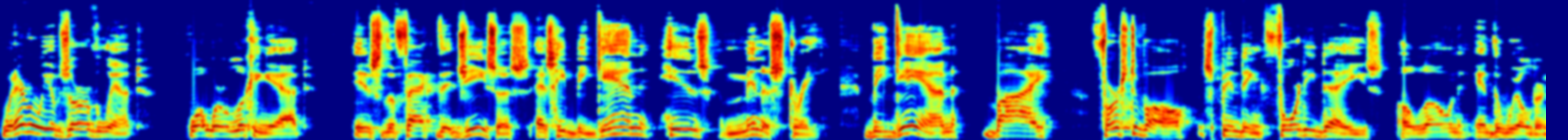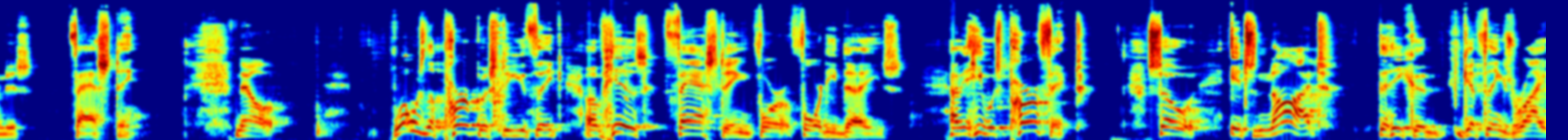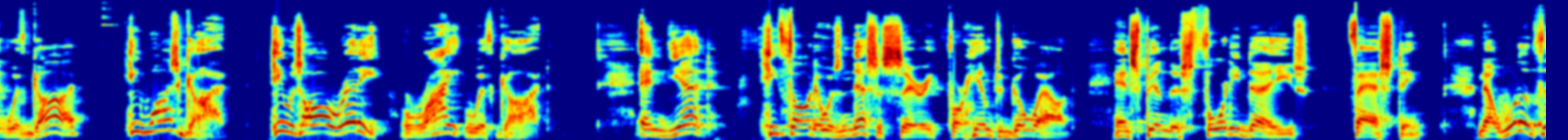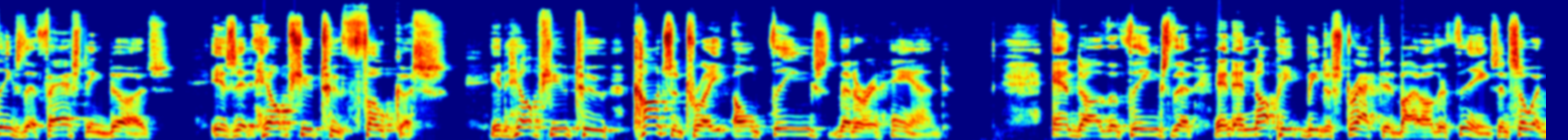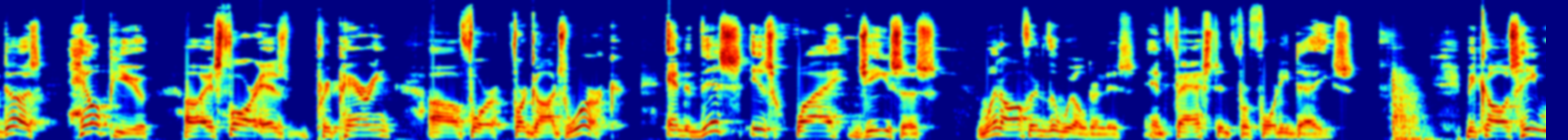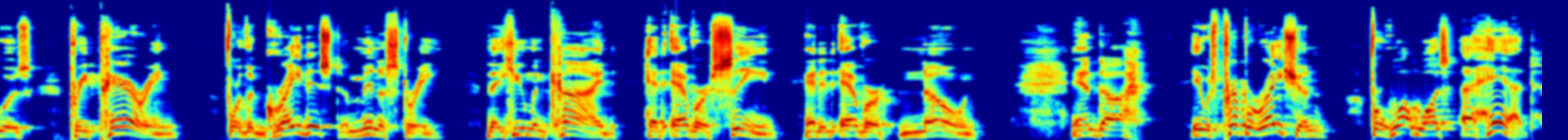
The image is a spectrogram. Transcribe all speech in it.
Whenever we observe Lent, what we're looking at is the fact that Jesus, as he began his ministry, began by, first of all, spending 40 days alone in the wilderness fasting. Now, what was the purpose, do you think, of his fasting for 40 days? I mean, he was perfect. So it's not that he could get things right with God. He was God. He was already right with God. And yet, he thought it was necessary for him to go out and spend this 40 days fasting. Now, one of the things that fasting does is it helps you to focus. It helps you to concentrate on things that are at hand and uh, the things that, and, and not be, be distracted by other things. And so it does help you uh, as far as preparing uh, for, for God's work. And this is why Jesus went off into the wilderness and fasted for 40 days. Because he was preparing for the greatest ministry that humankind had ever seen and had ever known. And uh, it was preparation for what was ahead.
